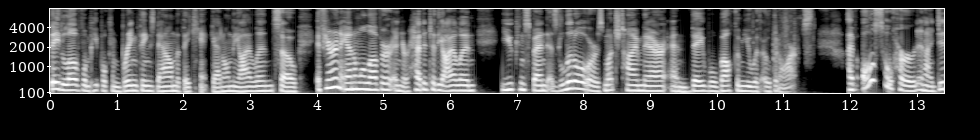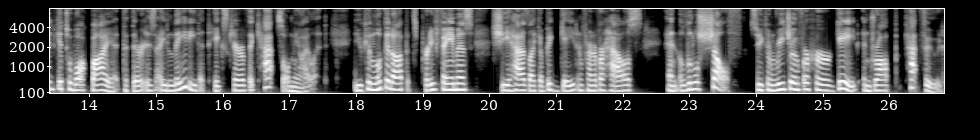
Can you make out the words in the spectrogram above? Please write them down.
they love when people can bring things down that they can't get on the island. So if you're an animal lover and you're headed to the island, you can spend as little or as much time there and they will welcome you with open arms. I've also heard, and I did get to walk by it, that there is a lady that takes care of the cats on the island. You can look it up, it's pretty famous. She has like a big gate in front of her house and a little shelf so you can reach over her gate and drop cat food.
